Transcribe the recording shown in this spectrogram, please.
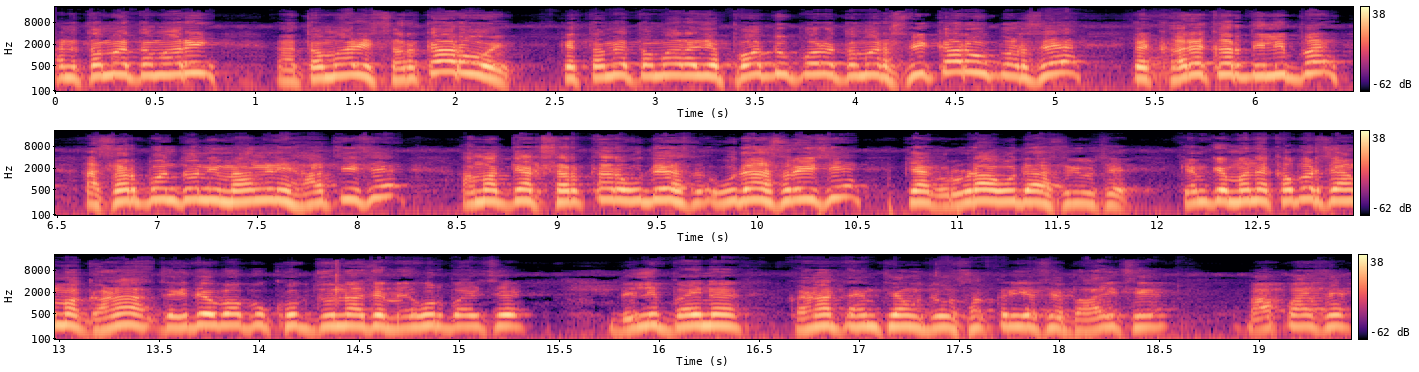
અને તમે તમારી તમારી સરકાર હોય કે તમે તમારા જે પદ ઉપર હોય, તમારે સ્વીકારવું પડશે કે ખરેખર દિલીપભાઈ, આ સરપંચોની માંગણી સાચી છે. આમાં ક્યાંક સરકાર ઉદાસ ઉદાસ રહી છે, ક્યાંક રૂડા ઉદાસ રહ્યું છે. કેમ કે મને ખબર છે, આમાં ઘણા જયદેવ બાપુ ખૂબ જૂના છે, મેહુરભાઈ છે. દિલીપભાઈને ઘણા ટાઈમથી હું જો સક્રિય છે, ભાઈ છે, બાપા છે.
